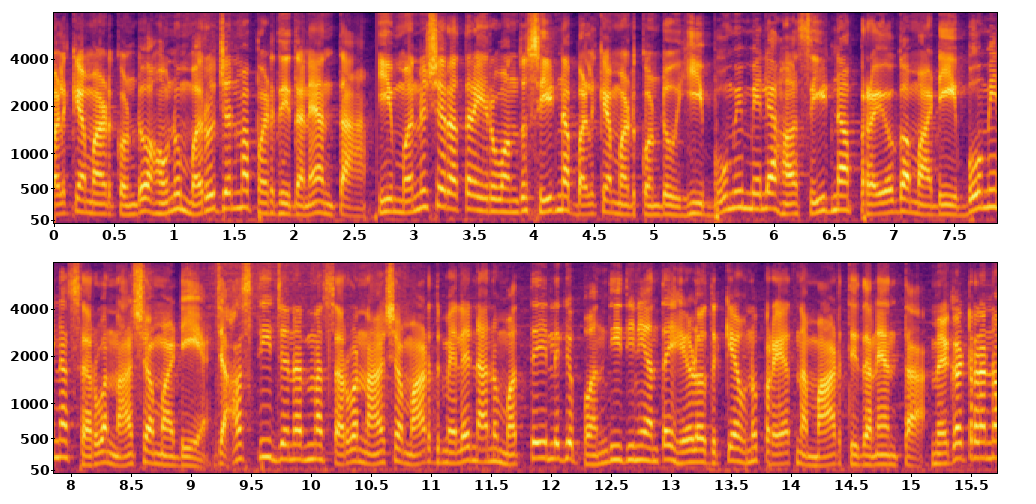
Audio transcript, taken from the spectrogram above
ಬಳಕೆ ಮಾಡ್ಕೊಂಡು ಅವನು ಮರುಜನ್ಮ ಪಡೆದಿದ್ದಾನೆ ಅಂತ. ಈ ಮನುಷ್ಯರ ಹತ್ರ ಇರುವ ಒಂದು ಸೀಡ್ನ ಬಳಕೆ ಮಾಡ್ಕೊಂಡು ಈ ಭೂಮಿ ಮೇಲೆ ಆ ಸೀಡ್ನ ಪ್ರಯೋಗ ಮಾಡಿ, ಭೂಮಿನ ಸರ್ವನಾಶ ಮಾಡಿ. ಜಾಸ್ತಿ ಜನರನ್ನ ಸರ್ವನಾಶ ಮಾಡಿದ ಮೇಲೆ ನಾನು ಮತ್ತೆ ಇಲ್ಲಿಗೆ ಬಂದಿದ್ದೀನಿ ಅಂತ ಹೇಳೋದಕ್ಕೆ ಅವನು ಪ್ರಯತ್ನ ಮಾಡ್ತಿದ್ದಾನೆ ಅಂತ. ಮೆಗಾಟ್ರಾನು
